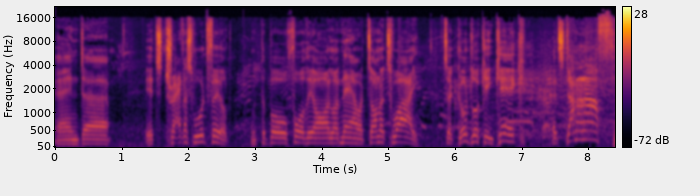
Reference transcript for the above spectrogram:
and uh, it's Travis Woodfield with the ball for the Island now. It's on its way. It's a good looking kick. It's done enough.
